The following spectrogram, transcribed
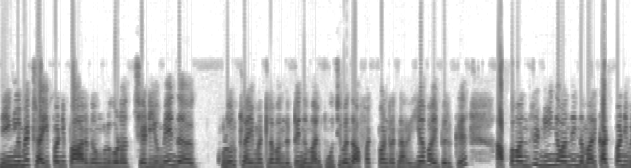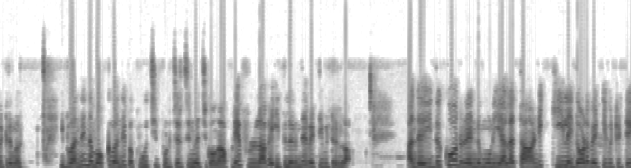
நீங்களுமே ட்ரை பண்ணி பாருங்கள் உங்களோட செடியுமே இந்த குளிர் கிளைமேட்டில் வந்துட்டு இந்த மாதிரி பூச்சி வந்து அஃபெக்ட் பண்றதுக்கு நிறைய வாய்ப்பு இருக்குது அப்போ வந்துட்டு நீங்கள் வந்து இந்த மாதிரி கட் பண்ணி விட்டுருங்க. இப்போ வந்து இந்த மொக்கு வந்து இப்போ பூச்சி பிடிச்சிருச்சுன்னு வச்சுக்கோங்க. அப்படியே ஃபுல்லாகவே இதுல இருந்தே வெட்டி விட்டுறலாம். அந்த இதுக்கும் ஒரு ரெண்டு மூணு இலை தாண்டி கீழே இதோட வெட்டி விட்டுட்டு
